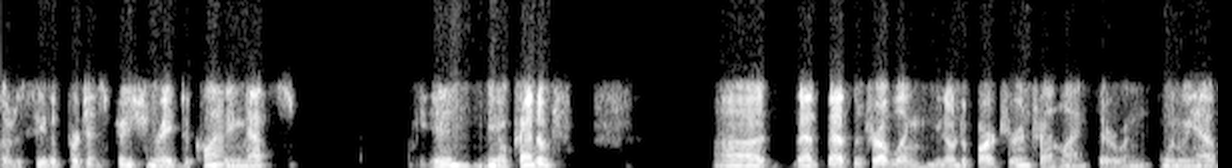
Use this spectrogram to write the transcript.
so to see the participation rate declining, that's in, you know, kind of uh, that that's a troubling, you know, departure in trend lines there when when we have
